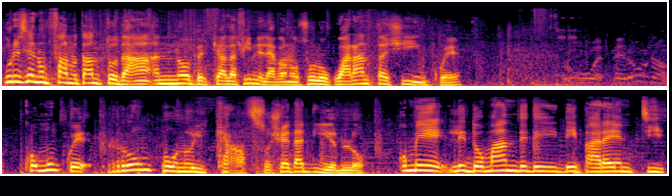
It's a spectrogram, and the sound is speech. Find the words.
pure se non fanno tanto danno, perché alla fine levano solo 45, comunque rompono il cazzo, c'è da dirlo. Come le domande dei, dei parenti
